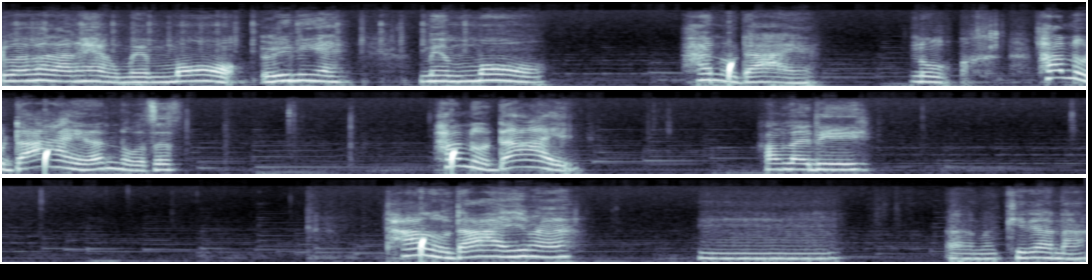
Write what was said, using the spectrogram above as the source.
ด้วยพลังแห่งเมมโมเอ้ยนี่ไงเมมโมถ้าหนูได้ หนู ถ้าหนูได้แล้วหนูจะ ถ้าหนูได้ทำอะไรดี ถ้าหนูได้ใช่ไหมอืมเออมาคิดกันนะ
